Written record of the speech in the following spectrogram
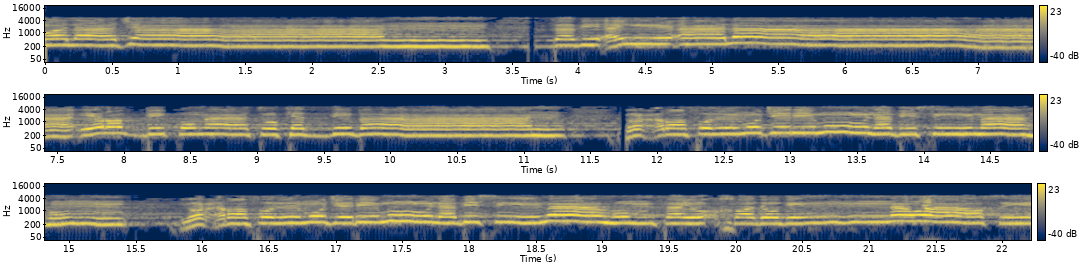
ولا جان. فبأي آلاء ربكما تكذبان؟ يعرف المجرمون بسيماهم يعرف المجرمون بسيماهم فيؤخذ بالنواصي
